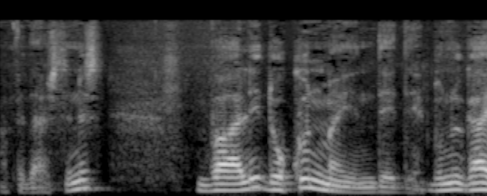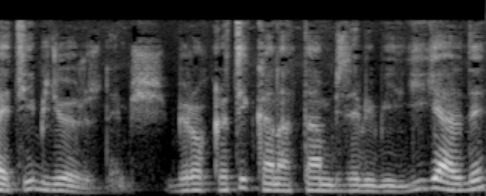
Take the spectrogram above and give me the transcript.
affedersiniz. Vali dokunmayın dedi. Bunu gayet iyi biliyoruz demiş. Bürokratik kanattan bize bir bilgi geldi.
